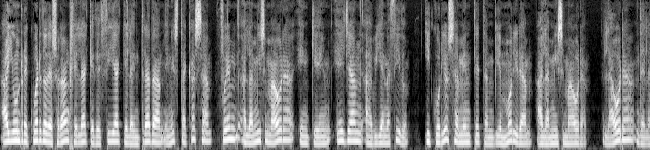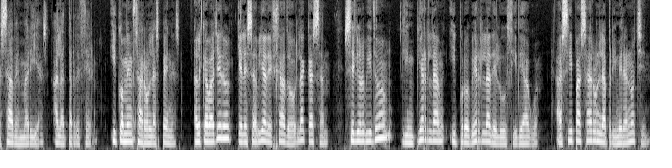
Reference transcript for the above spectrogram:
Hay un recuerdo de Sor Ángela que decía que la entrada en esta casa fue a la misma hora en que ella había nacido, y curiosamente también morirá a la misma hora, la hora de las Aves Marías, al atardecer. Y comenzaron las penas. Al caballero que les había dejado la casa se le olvidó limpiarla y proveerla de luz y de agua. Así pasaron la primera noche.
